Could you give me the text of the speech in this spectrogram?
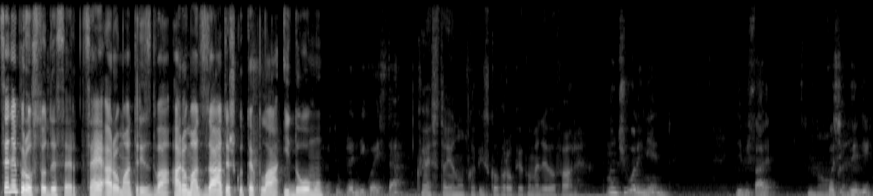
Це не просто десерт, це аромат Різдва, аромат затишку, тепла і дому. Questa, io non capisco proprio come devo fare. non ci vuole niente. Devi fare No, così, vedi?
